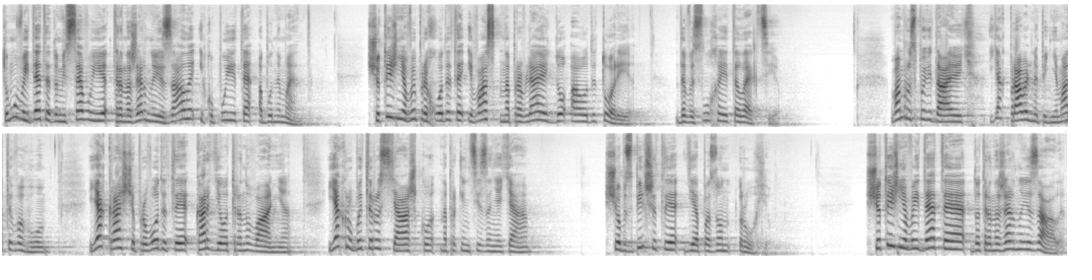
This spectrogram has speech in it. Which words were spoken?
Тому ви йдете до місцевої тренажерної зали і купуєте абонемент. Щотижня ви приходите і вас направляють до аудиторії, де ви слухаєте лекцію. Вам розповідають, як правильно піднімати вагу, як краще проводити кардіотренування, як робити розтяжку наприкінці заняття, щоб збільшити діапазон рухів. Щотижня ви йдете до тренажерної зали,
